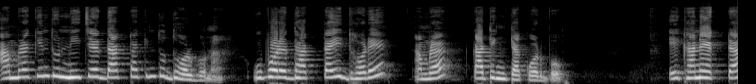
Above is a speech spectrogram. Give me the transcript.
আমরা কিন্তু নিচের দাগটা কিন্তু ধরবো না। উপরের দাগটাই ধরে আমরা কাটিংটা করব। এখানে একটা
